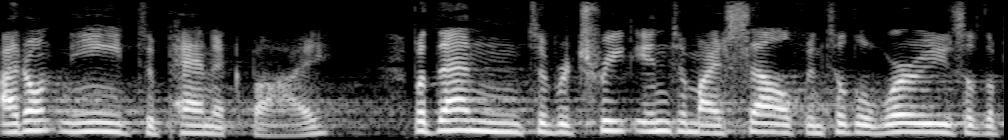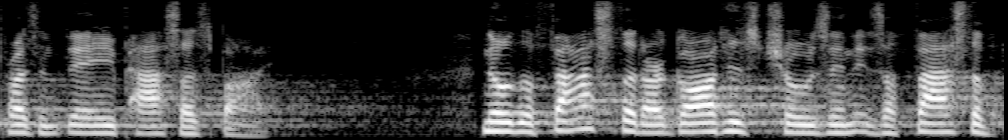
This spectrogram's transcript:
I don't need to panic buy, but then to retreat into myself until the worries of the present day pass us by. No, the fast that our God has chosen is a fast of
